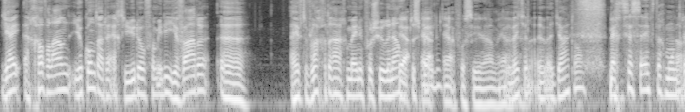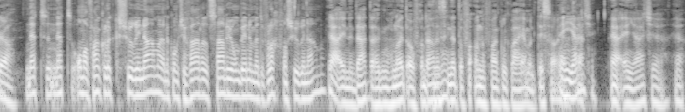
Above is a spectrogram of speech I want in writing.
Jij gaf al aan, je komt uit een echte judo-familie. Je vader... Uh heeft de vlag gedragen, meen ik, voor Suriname ja, op te spelen? Ja, ja voor Suriname, ja. Weet je het jaartal? 1976, Montreal. Net, net onafhankelijk Suriname en dan komt je vader het stadion binnen met de vlag van Suriname? Ja, inderdaad. Daar heb ik nog nooit over gedacht nee. dat ze net onafhankelijk. Ja, maar het is zo. Een jaartje? Ja, een jaartje, ja.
